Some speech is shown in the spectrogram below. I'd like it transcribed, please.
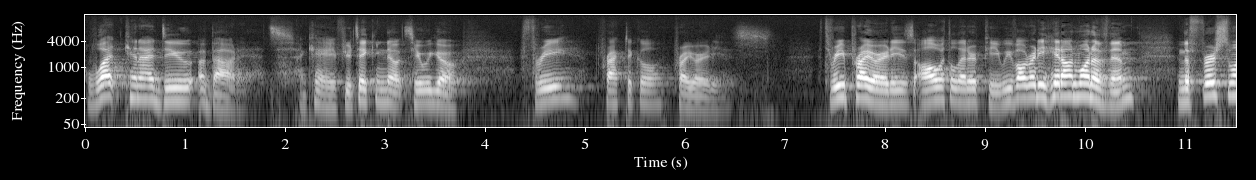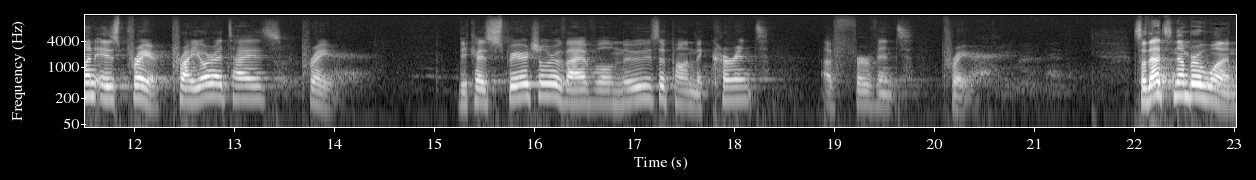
what can I do about it? Okay, if you're taking notes, here we go. Three practical priorities. Three priorities, all with the letter P. We've already hit on one of them. And the first one is prayer. Prioritize prayer. Because spiritual revival moves upon the current of fervent prayer. So that's number one.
